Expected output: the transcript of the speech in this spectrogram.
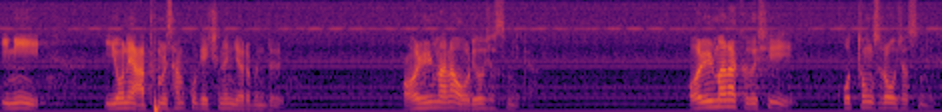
이미 이혼의 아픔을 삼고 계시는 여러분들 얼마나 어려우셨습니까? 얼마나 그것이 고통스러우셨습니까?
